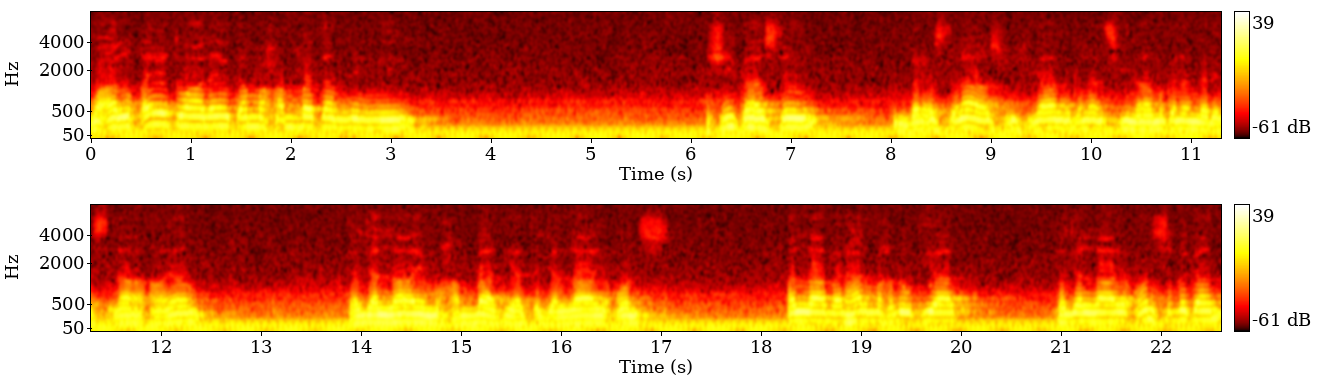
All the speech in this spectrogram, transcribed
وَأَلْقَيْتُ عَلَيْكَ مَحَبَّةً مِّنِّي اسی کا ہستے در اصطلاح صوفیان کنن سینا مکنن در اصطلاح آیا تجلائے محبت یا تجلائے انس اللہ بر ہر مخلوقیات تجلائے انس بکن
